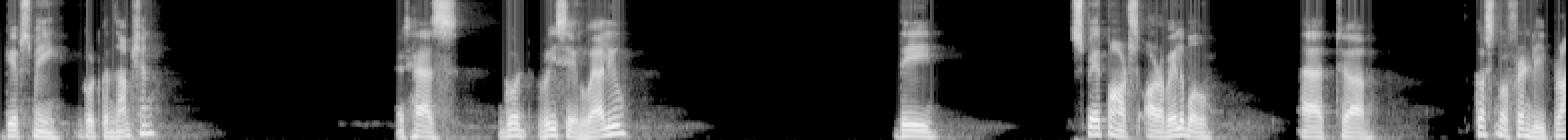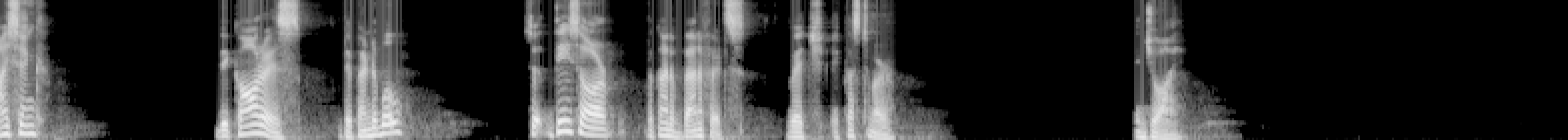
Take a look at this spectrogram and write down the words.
Gives me good consumption, it has good resale value. The spare parts are available at uh, customer friendly pricing. The car is dependable. So, these are the kind of benefits which a customer enjoy.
